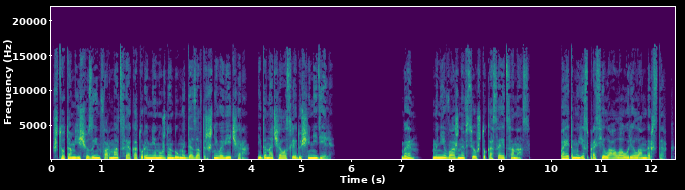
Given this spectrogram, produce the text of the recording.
Что там еще за информация, о которой мне нужно думать до завтрашнего вечера и до начала следующей недели?» «Бен, мне важно все, что касается нас. Поэтому я спросила о Лауре Ландерстерк.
